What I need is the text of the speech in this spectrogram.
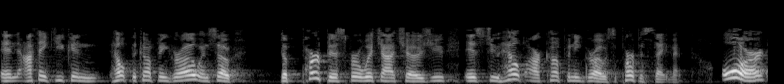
and I think you can help the company grow. And so the purpose for which I chose you is to help our company grow. It's a purpose statement. Or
